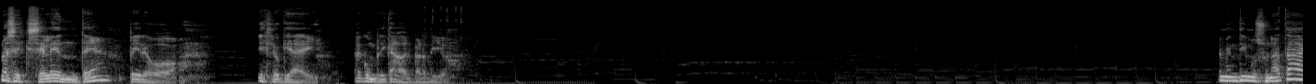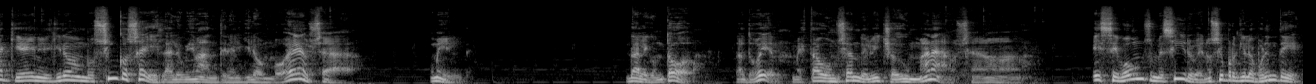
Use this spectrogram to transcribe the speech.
No es excelente, pero es lo que hay. Está complicado el partido. Mentimos un ataque en el quilombo. 5-6 la Lumimante en el quilombo, ¿eh? O sea, humilde. Dale con todo. Está todo bien. Me está bounceando el bicho de un maná. O sea, no. Ese bounce me sirve. No sé por qué el oponente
